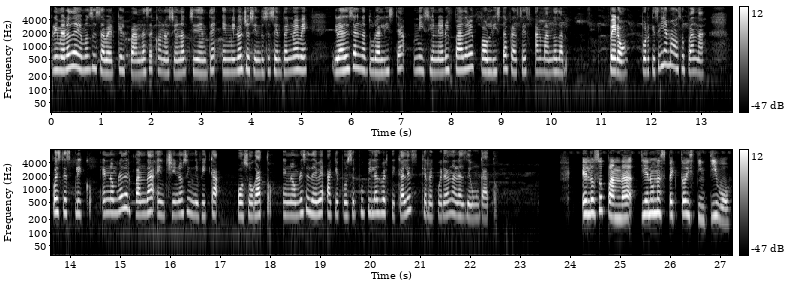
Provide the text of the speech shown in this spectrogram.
Primero debemos de saber que el panda se conoció en Occidente en 1869 gracias al naturalista, misionero y padre paulista francés Armando David. Pero, ¿por qué se llama oso panda? Pues te explico. El nombre del panda en chino significa oso gato. El nombre se debe a que posee pupilas verticales que recuerdan a las de un gato. El oso panda tiene un aspecto distintivo.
